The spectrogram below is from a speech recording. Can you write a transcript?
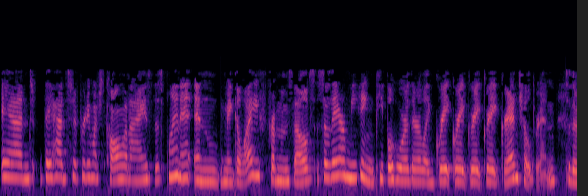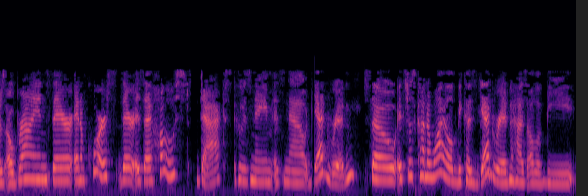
and they had to pretty much colonize this planet and make a life from themselves. So they are meeting people who are their like great great great great grandchildren. So there's O'Brien's there, and of course there is a host, Dax, whose name is now Yedrin. So it's just kind of wild because Yedrin has all of the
